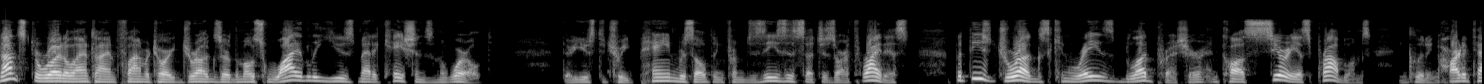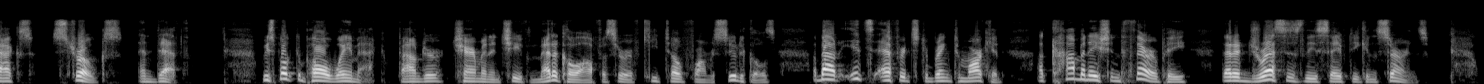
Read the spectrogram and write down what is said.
Nonsteroidal anti inflammatory drugs are the most widely used medications in the world. They're used to treat pain resulting from diseases such as arthritis, but these drugs can raise blood pressure and cause serious problems, including heart attacks, strokes, and death. We spoke to Paul Waymack, founder, chairman, and chief medical officer of Kitov Pharmaceuticals, about its efforts to bring to market a combination therapy that addresses these safety concerns.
